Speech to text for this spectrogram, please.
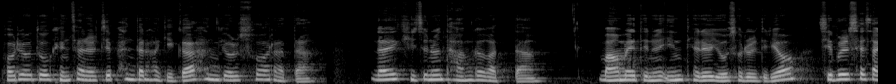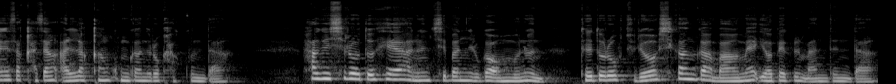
버려도 괜찮을지 판단하기가 한결 수월하다. 나의 기준은 다음과 같다. 마음에 드는 인테리어 요소를 들여 집을 세상에서 가장 안락한 공간으로 가꾼다. 하기 싫어도 해야 하는 집안일과 업무는 되도록 줄여 시간과 마음의 여백을 만든다.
